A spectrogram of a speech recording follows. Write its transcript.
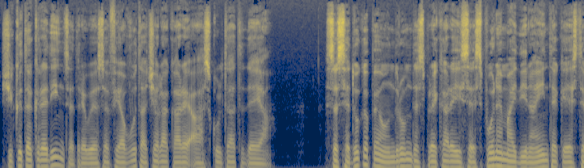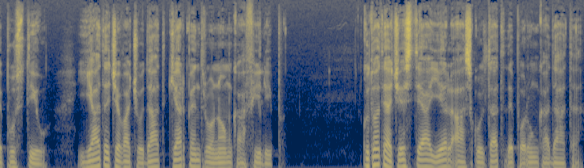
și câtă credință trebuie să fie avut acela care a ascultat de ea. Să se ducă pe un drum despre care îi se spune mai dinainte că este pustiu. Iată ceva ciudat chiar pentru un om ca Filip. Cu toate acestea, el a ascultat de porunca dată.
